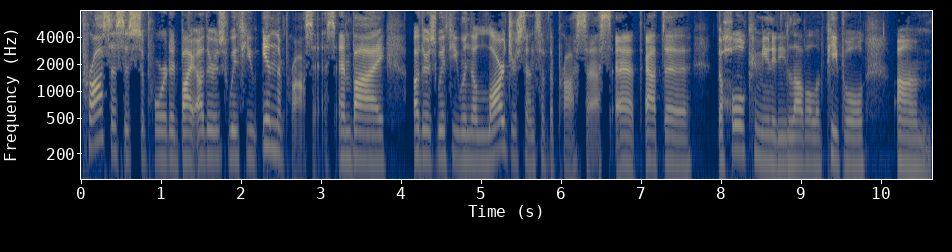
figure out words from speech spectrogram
process is supported by others with you in the process and by others with you in the larger sense of the process at, at the the whole community level of people um,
